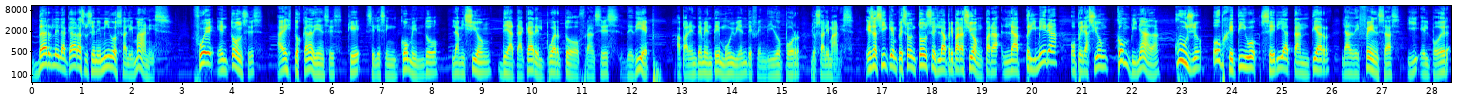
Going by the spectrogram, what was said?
verle la cara a sus enemigos alemanes. Fue entonces a estos canadienses que se les encomendó la misión de atacar el puerto francés de Dieppe, aparentemente muy bien defendido por los alemanes. Es así que empezó entonces la preparación para la primera operación combinada cuyo objetivo sería tantear las defensas y el poder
